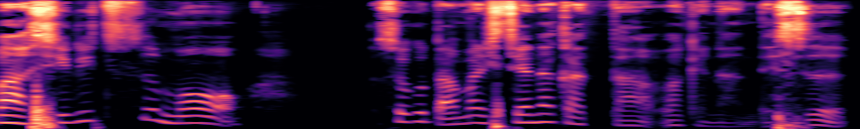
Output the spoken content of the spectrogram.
まあ知りつつも、そういうことあまりしてなかったわけなんです。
